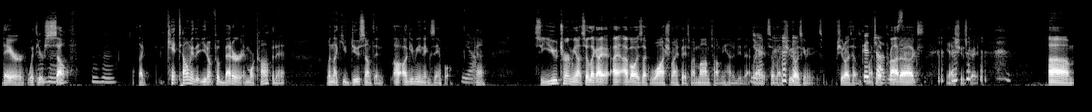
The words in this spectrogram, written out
there with yourself. Mm-hmm. Like, can't tell me that you don't feel better and more confident when like you do something. I'll, I'll give you an example. Yeah. Okay. So you turn me on. So like I, I I've always like washed my face. My mom taught me how to do that, Yeah. right? So like she would always give me. Some, she would always have some, Good like job, little products. Yeah, she was great. Um,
